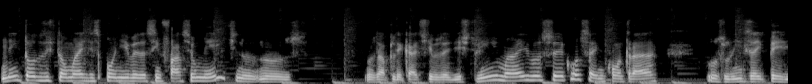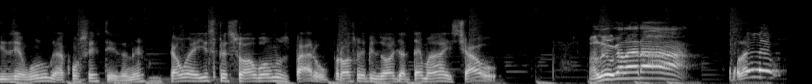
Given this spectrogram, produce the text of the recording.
Nem todos estão mais disponíveis assim facilmente no- nos, nos aplicativos de streaming, mas você consegue encontrar os links aí perdidos em algum lugar, com certeza, né? Então é isso, pessoal. Vamos para o próximo episódio. Até mais. Tchau. Valeu, galera! Valeu!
